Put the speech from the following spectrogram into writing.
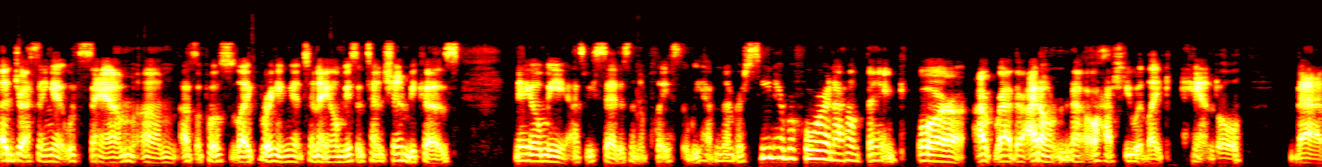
addressing it with Sam, um, as opposed to like bringing it to Naomi's attention because Naomi, as we said, is in a place that we have never seen her before, and I don't think, or I, rather, I don't know how she would like handle that.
